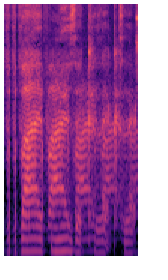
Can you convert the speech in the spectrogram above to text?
Vibe Music Collective.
